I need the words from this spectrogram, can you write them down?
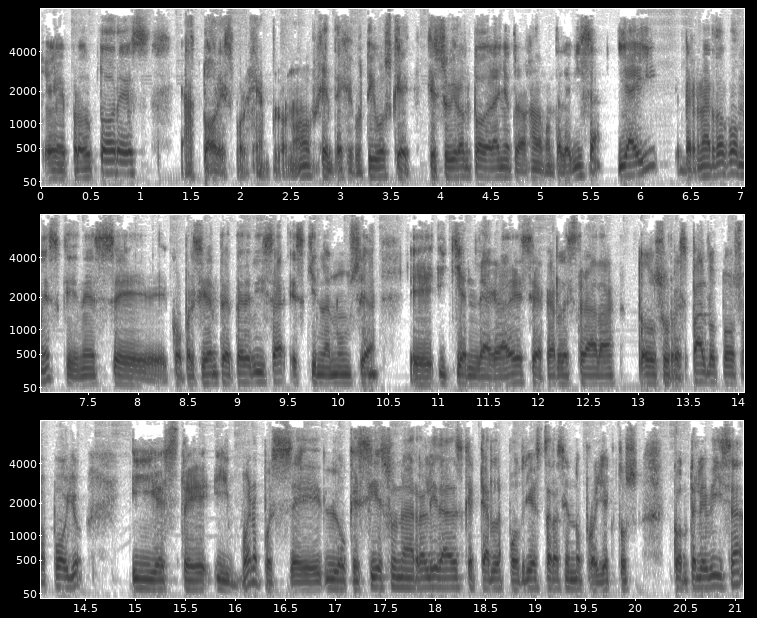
eh, productores, actores, por ejemplo, ¿no? Gente ejecutivos que, que, estuvieron todo el año trabajando con Televisa. Y ahí Bernardo Gómez, quien es copresidente de Televisa, es quien la anuncia y quien le agradece a Carla Estrada todo su respaldo, todo su apoyo y este, y bueno, pues eh, lo que sí es una realidad es que Carla podría estar haciendo proyectos con Televisa,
